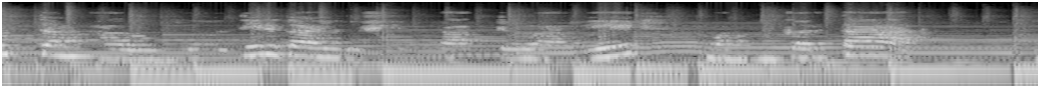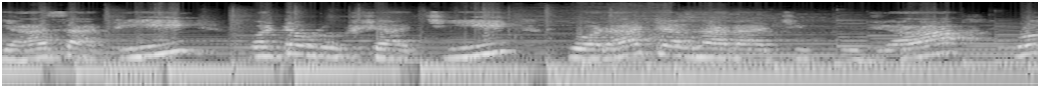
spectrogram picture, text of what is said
उत्तम आरोग्य दीर्घायुष्य प्राप्त व्हावे म्हणून करतात. यासाठी वटवृक्षाची वडाच्या झाडाची पूजा व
